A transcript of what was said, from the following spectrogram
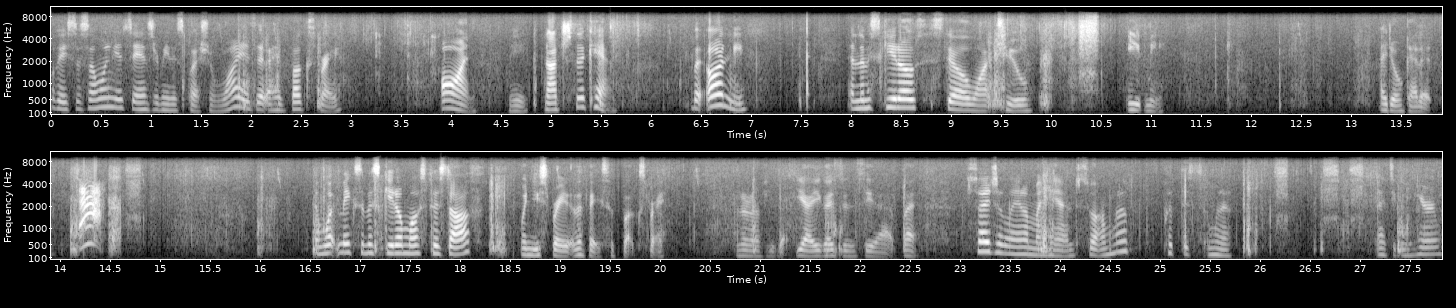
Okay, so someone needs to answer me this question. Why is it I have bug spray on me, not just in a can, but on me, and the mosquitoes still want to eat me? I don't get it. Ah! And what makes a mosquito most pissed off? When you spray it in the face with bug spray. I don't know if you guys, yeah, you guys didn't see that, but I decided to land on my hand. So I'm to put this, I'm to, as you can hear,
